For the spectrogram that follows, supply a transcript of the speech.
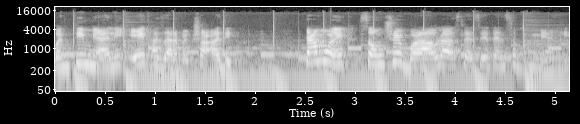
पण ती मिळाली एक हजारापेक्षा अधिक. त्यामुळे संशय बळावला असल्याचे त्यांचे म्हणणे आहे.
